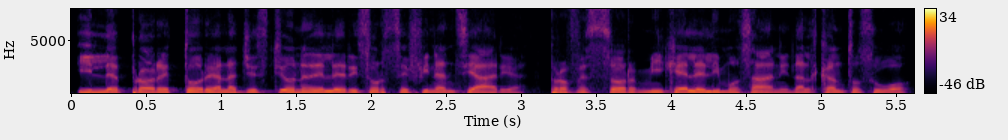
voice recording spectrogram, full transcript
Il prorettore alla gestione delle risorse finanziarie, professor Michele Limosani, dal canto suo,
